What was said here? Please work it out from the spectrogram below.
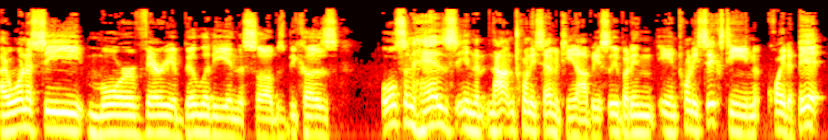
i want to see more variability in the subs because olsen has in the, not in 2017 obviously but in in 2016 quite a bit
